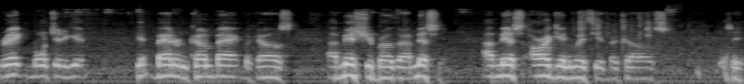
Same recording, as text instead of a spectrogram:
Rick, want you to get get better and come back because I miss you, brother. I miss I miss arguing with you because see,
